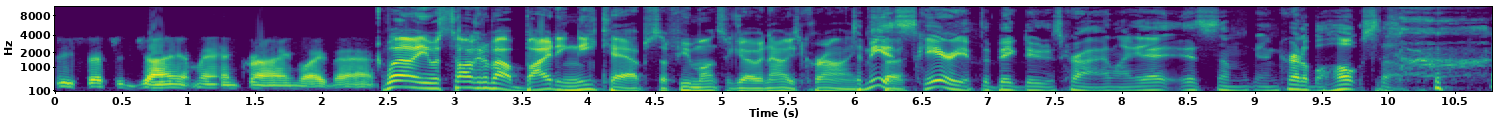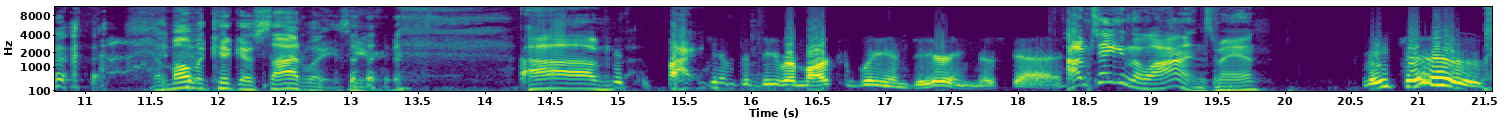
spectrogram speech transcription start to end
see such a giant man crying like that. Well, he was talking about biting kneecaps a few months ago, and now he's crying. To me, so- it's scary if the big dude is crying. Like it- it's some incredible Hulk stuff. the moment could go sideways here. Um, I find him to be remarkably endearing. This guy. I'm taking the Lions, man. Me too.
